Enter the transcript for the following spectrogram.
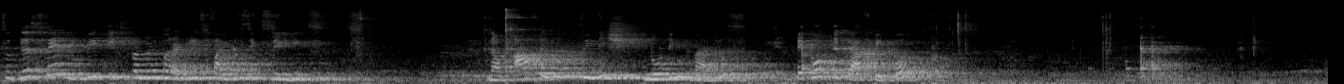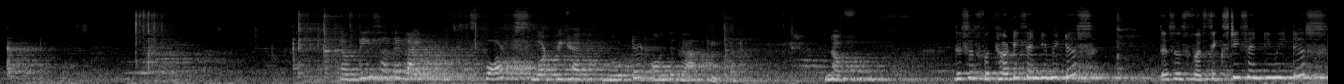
So this way repeat the experiment for at least 5 to 6 readings. Now after you finish noting the values, take out the graph paper. Now these are the light spots what we have noted on the graph paper. Now this is for 30 centimeters, this is for 60 centimeters,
